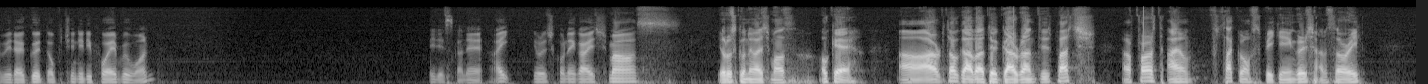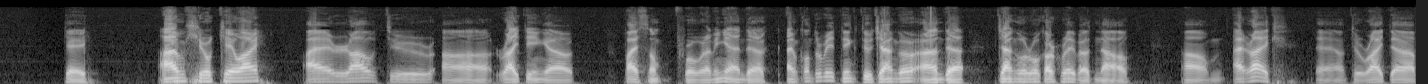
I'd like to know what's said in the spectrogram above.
with a good opportunity for everyone. いいですかね。はい。よろしくお願いします。よろしくお願いします。Okay.、Uh, I'll talk about the Gargant dispatch.、Uh, first, I'm stuck on speaking English. I'm sorry. Okay. I'm Hiro KY. I love to uh, writing a Python programming, and uh, I'm contributing to Django and uh, Django local flavor now. Um, I like uh, to write uh,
